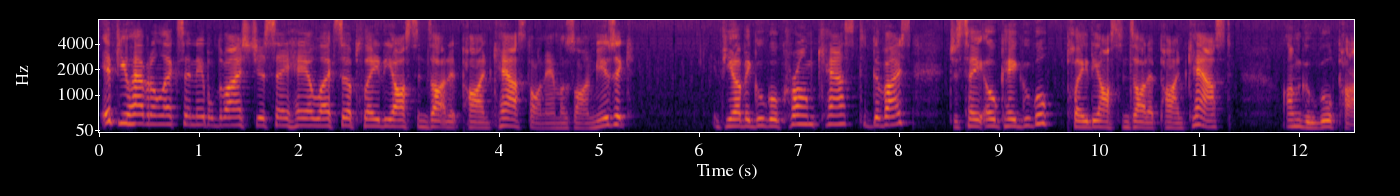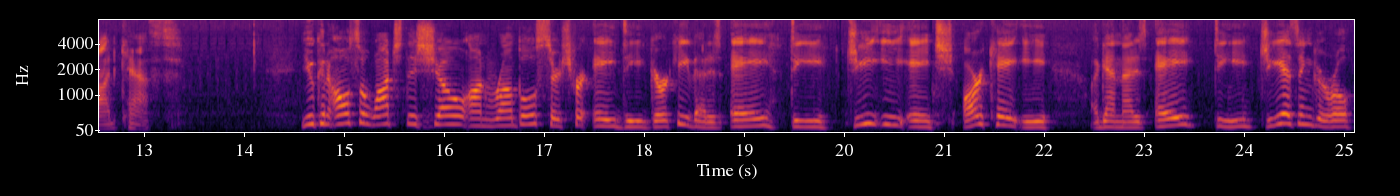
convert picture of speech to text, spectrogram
If you have an Alexa enabled device, just say, Hey Alexa, play the Austin's Audit podcast on Amazon Music. If you have a Google Chromecast device, just say, OK Google, play the Austin's Audit podcast on Google Podcasts. You can also watch this show on Rumble. Search for AD Gehrke. That is A D G E H R K E. Again, that is A D G as in girl,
